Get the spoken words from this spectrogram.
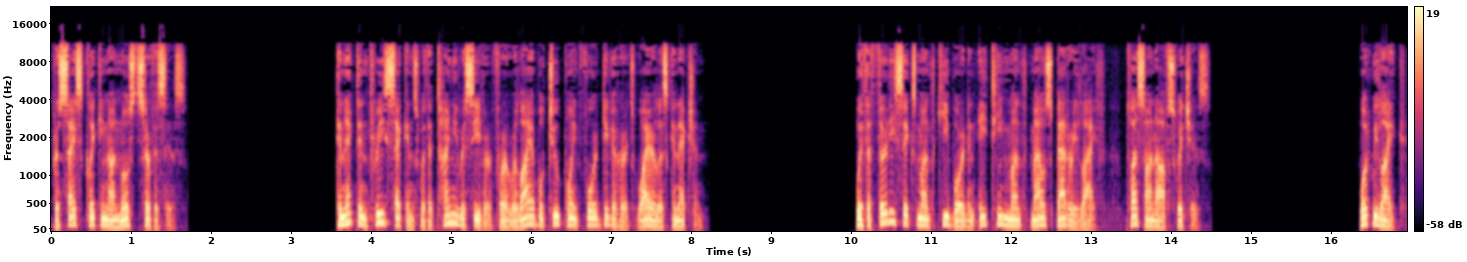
precise clicking on most surfaces. Connect in 3 seconds with a tiny receiver for a reliable 2.4 GHz wireless connection. With a 36-month keyboard and 18-month mouse battery life, plus on-off switches. What we like.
